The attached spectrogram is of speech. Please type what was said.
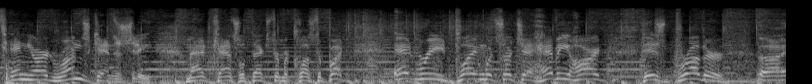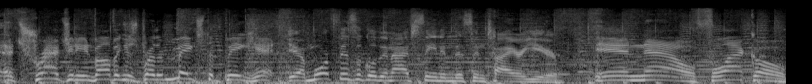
10-yard runs, Kansas City. Matt Cassel, Dexter McCluster. But Ed Reed playing with such a heavy heart. His brother, uh, a tragedy involving his brother, makes the big hit. Yeah, more physical than I've seen him this entire year. And now, Flacco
